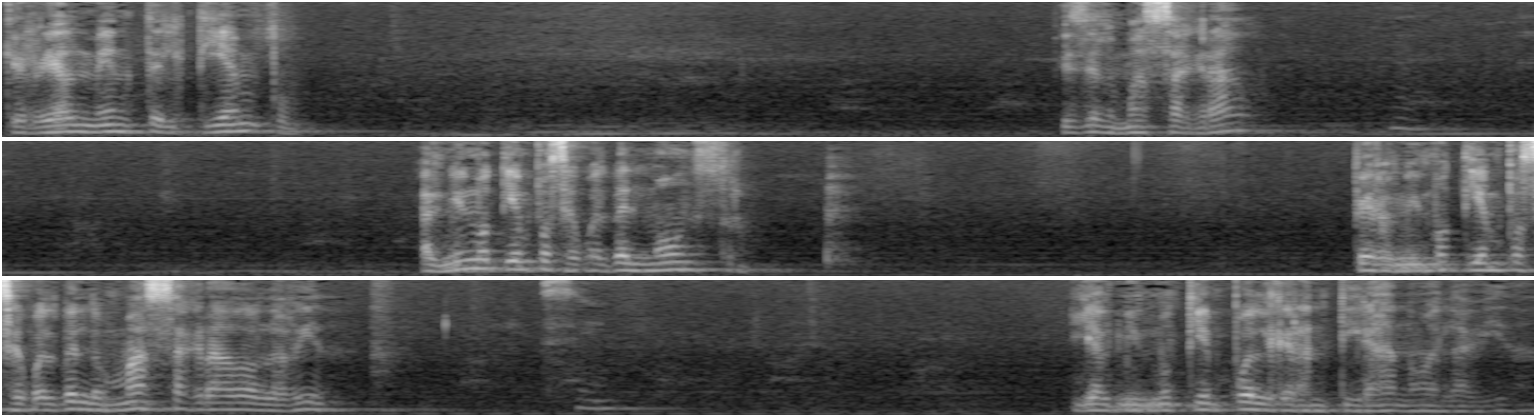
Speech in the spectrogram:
que realmente el tiempo es de lo más sagrado. Al mismo tiempo se vuelve el monstruo, pero al mismo tiempo se vuelve lo más sagrado de la vida. Sí. Y al mismo tiempo el gran tirano de la vida.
